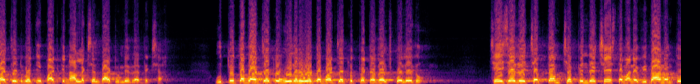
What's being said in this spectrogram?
బడ్జెట్ పెట్టి ఇప్పటికి నాలుగు లక్షలు దాటి ఉండేది అధ్యక్ష. ఉత్తుత్త బడ్జెట్లు ఊదరగొట్టే బడ్జెట్లు పెట్టదలుచుకోలేదు. చేసేదే చెప్తాం చెప్పిందే చేస్తామనే విధానంతో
